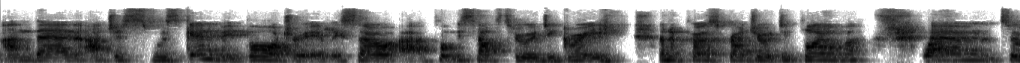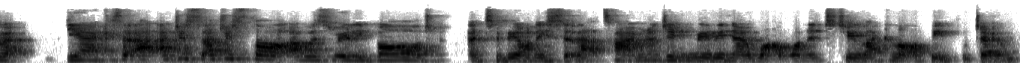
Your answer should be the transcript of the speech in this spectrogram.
And then I just was getting a bit bored, really. So I put myself through a degree and a postgraduate diploma wow. um, to yeah, because I, I, just I just thought I was really bored, uh, to be honest, at that time, and I didn't really know what I wanted to do, like a lot of people don't.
